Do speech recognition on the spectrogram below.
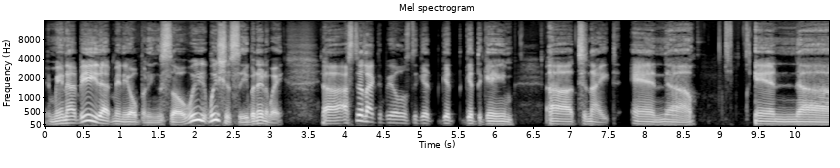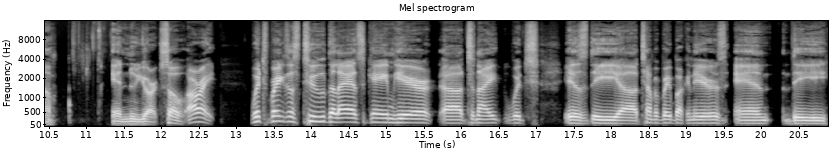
it may not be that many openings, so we we should see. But anyway, uh, I still like the Bills to get get get the game uh, tonight and uh, in uh, in New York. So all right, which brings us to the last game here uh, tonight, which is the uh, Tampa Bay Buccaneers and the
